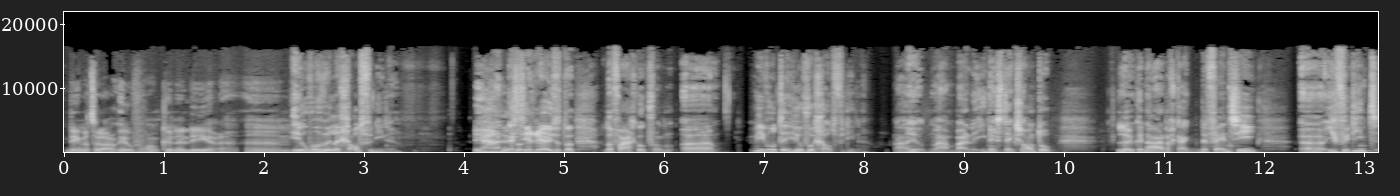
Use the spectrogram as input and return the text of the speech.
Ik denk dat we daar ook heel veel van kunnen leren. Ehm, Heel veel willen geld verdienen. ja, dat- serieus, dat, dan vraag ik ook van, eh, wie wil er heel veel geld verdienen? Nou, heel, nou bijna iedereen steekt zijn hand op. Leuk en aardig. Kijk, Defensie, eh, je verdient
